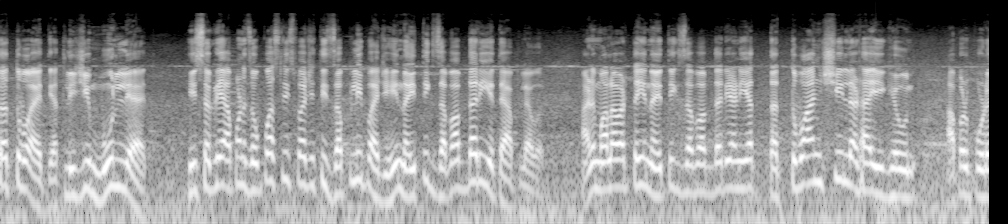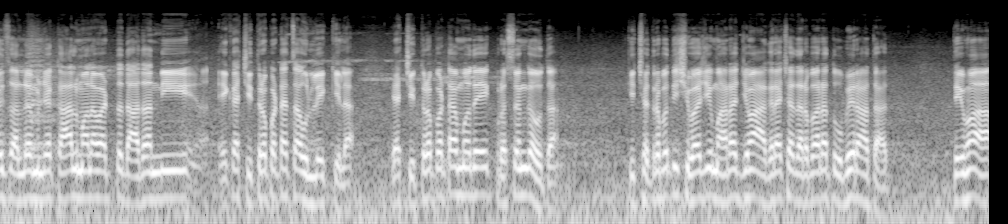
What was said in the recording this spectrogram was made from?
तत्त्व आहेत यातली जी मूल्य आहेत ही सगळी आपण जोपासलीच पाहिजे ती जपली पाहिजे ही नैतिक जबाबदारी येते आपल्यावर. आणि मला वाटतं ही नैतिक जबाबदारी आणि या तत्त्वांशी लढाई घेऊन आपण पुढे चाललो आहे म्हणजे काल मला वाटतं दादांनी एका चित्रपटाचा उल्लेख केला. या चित्रपटामध्ये एक प्रसंग होता की छत्रपती शिवाजी महाराज जेव्हा आग्र्याच्या दरबारात उभे राहतात तेव्हा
